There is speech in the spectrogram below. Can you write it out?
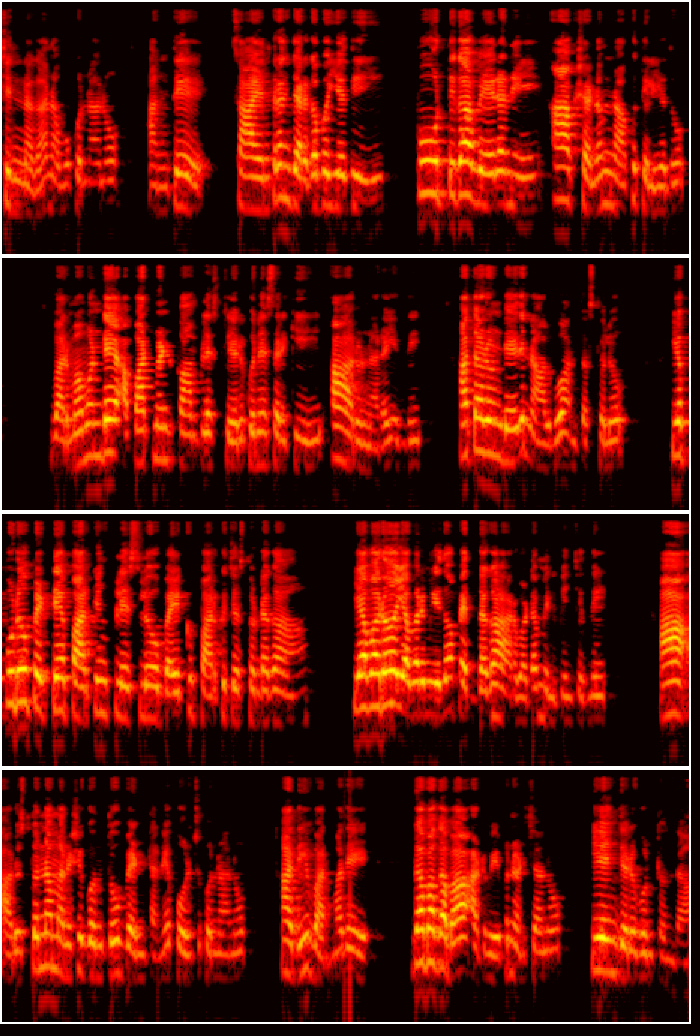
చిన్నగా నవ్వుకున్నాను. అంతే. సాయంత్రం జరగబోయేది పూర్తిగా వేరని ఆ క్షణం నాకు తెలియదు. వర్మ ఉండే అపార్ట్మెంట్ కాంప్లెక్స్ చేరుకునేసరికి ఆరున్నర అయింది అతడుండేది నాలుగో అంతస్తులో. ఎప్పుడూ పెట్టే పార్కింగ్ ప్లేస్లో బైక్ పార్క్ చేస్తుండగా ఎవరో ఎవరి మీదో పెద్దగా అరవటం వినిపించింది. ఆ అరుస్తున్న మనిషి గొంతు వెంటనే పోల్చుకున్నాను. అది వర్మదే. గబగబా అటువైపు నడిచాను. ఏం జరుగుంటుందా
